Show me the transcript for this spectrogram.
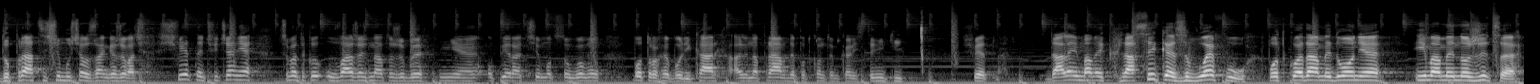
do pracy się musiał zaangażować. Świetne ćwiczenie, trzeba tylko uważać na to, żeby nie opierać się mocno głową, bo trochę boli kark, ale naprawdę pod kątem kalisteniki świetne. Dalej mamy klasykę z WF-u. Podkładamy dłonie i mamy nożyce.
